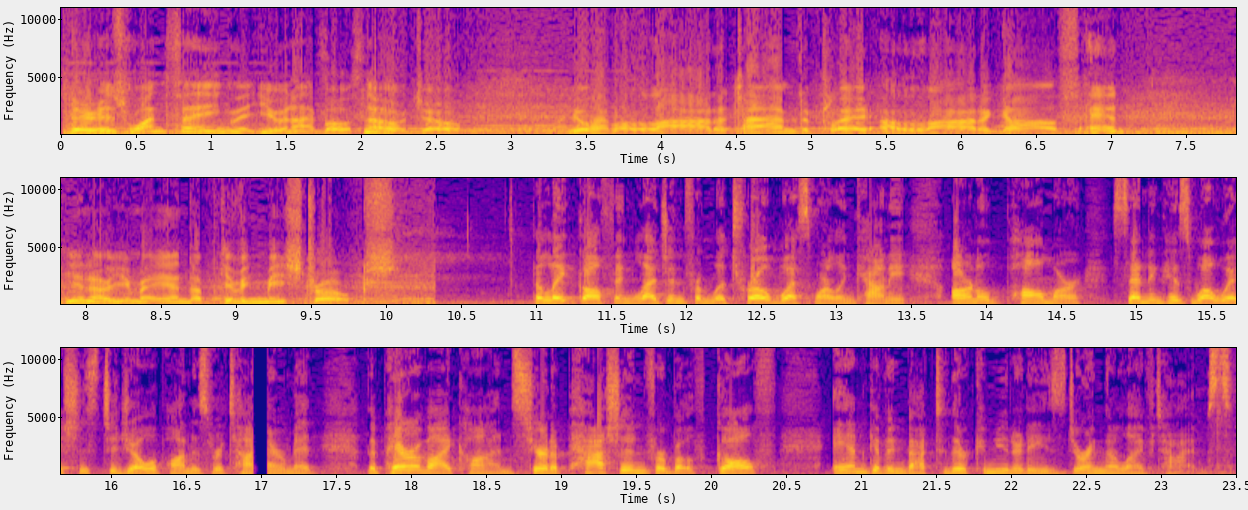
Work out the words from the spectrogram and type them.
There is one thing that you and I both know, Joe. You'll have a lot of time to play, a lot of golf, and, you know, you may end up giving me strokes. The late golfing legend from Latrobe, Westmoreland County, Arnold Palmer, sending his well wishes to Joe upon his retirement. The pair of icons shared a passion for both golf and giving back to their communities during their lifetimes.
